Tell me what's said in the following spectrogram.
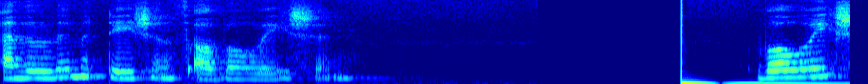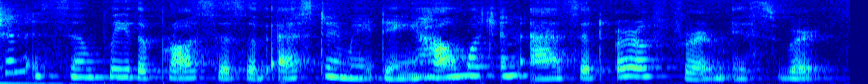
and the limitations of valuation. Valuation is simply the process of estimating how much an asset or a firm is worth.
